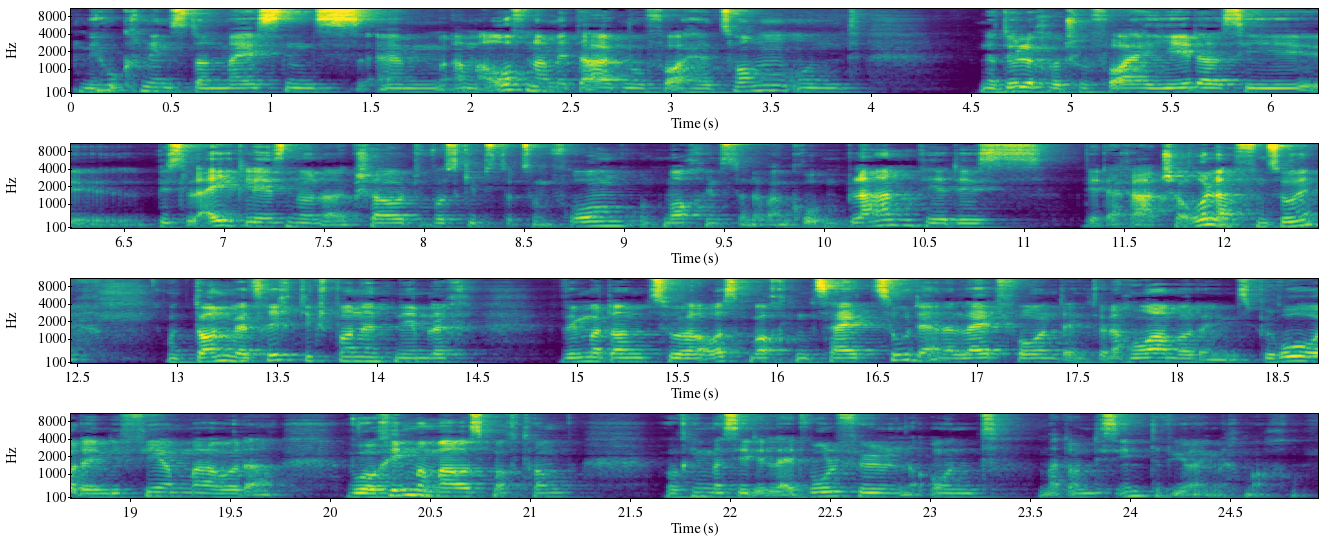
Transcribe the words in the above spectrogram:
wir hucken uns dann meistens ähm, am Aufnahmetag noch vorher zusammen und Natürlich hat schon vorher jeder sich ein bisschen eingelesen oder geschaut, was gibt es da zum Fragen und machen uns dann aber einen groben Plan, wie das wie der Ratscher anlaufen soll. Und dann wird es richtig spannend, nämlich wenn wir dann zur ausgemachten Zeit zu deiner Leute fahren, entweder heim oder ins Büro oder in die Firma oder wo auch immer wir ausgemacht haben, wo auch immer sich die Leute wohlfühlen und wir dann das Interview eigentlich machen.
